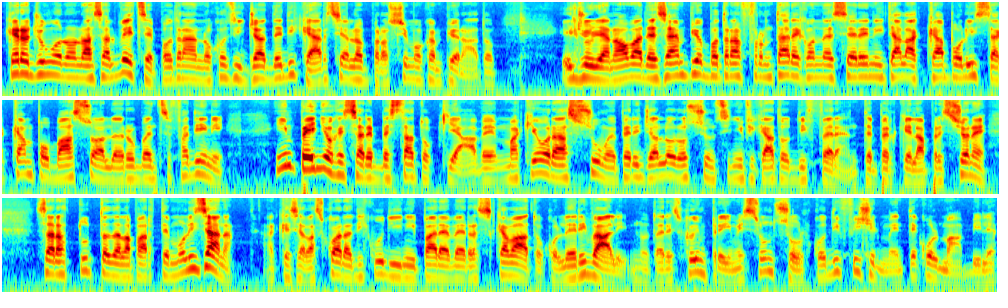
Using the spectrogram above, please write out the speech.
che raggiungono la salvezza e potranno così già dedicarsi al prossimo campionato. Il Giulianova, ad esempio, potrà affrontare con serenità la capolista a Campobasso al Rubens Fadini, impegno che sarebbe stato chiave, ma che ora assume per i giallorossi un significato differente, perché la pressione sarà tutta dalla parte molisana, anche se la squadra di Cudini pare aver scavato con le rivali, notaresco in primis, un solco difficilmente colmabile.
